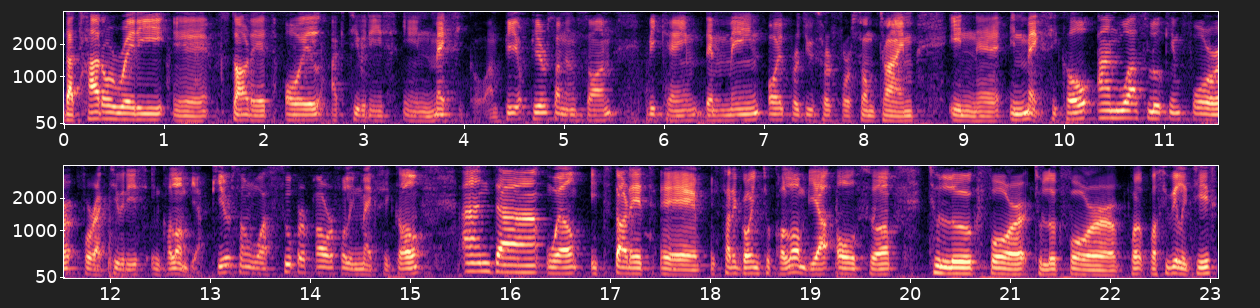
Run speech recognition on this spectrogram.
that had already uh, started oil activities in Mexico. And Pearson and Son became the main oil producer for some time in, uh, in Mexico and was looking for, for activities in Colombia. Pearson was super powerful in Mexico and uh, well, it started, uh, it started going to Colombia also to look for, to look for possibilities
